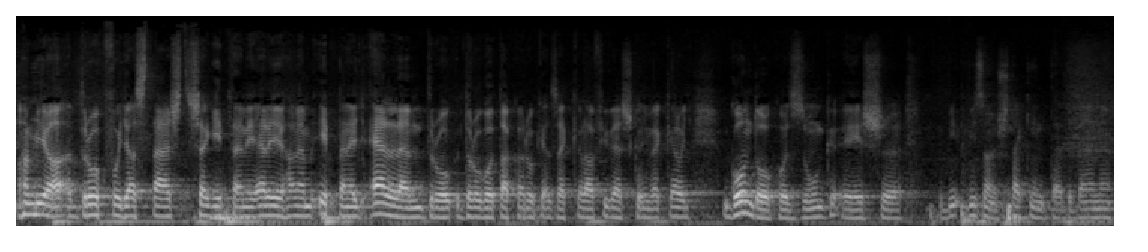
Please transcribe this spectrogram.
ami a drogfogyasztást segíteni elé, hanem éppen egy ellen drog, akarok ezekkel a füves könyvekkel, hogy gondolkozzunk, és bizonyos tekintetben,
